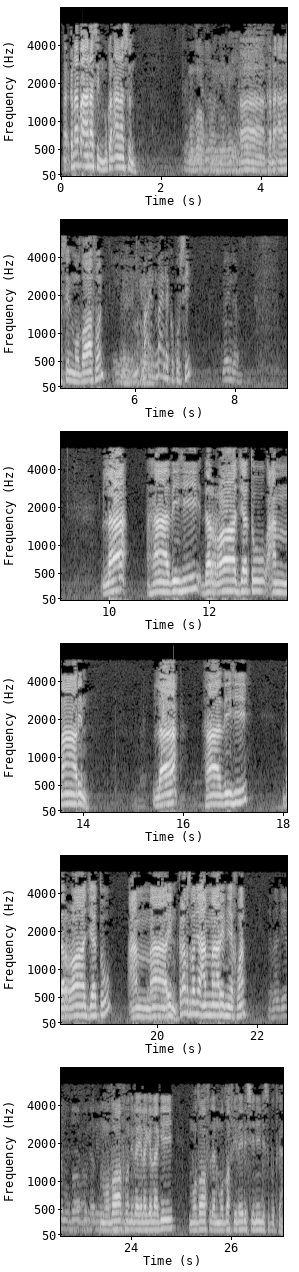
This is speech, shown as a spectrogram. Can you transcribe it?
Eh, Kenapa Anasin bukan Anasun? Ah, karena Anasin mudhafun. Main dong. La hadhihi darajatu Ammarin. La hadhihi darajatu Ammarin. Kenapa sebenarnya Ammarin ya, ikhwan? Karena dia ilaihi lagi-lagi mudhaf dan mudhaf di sini disebutkan.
